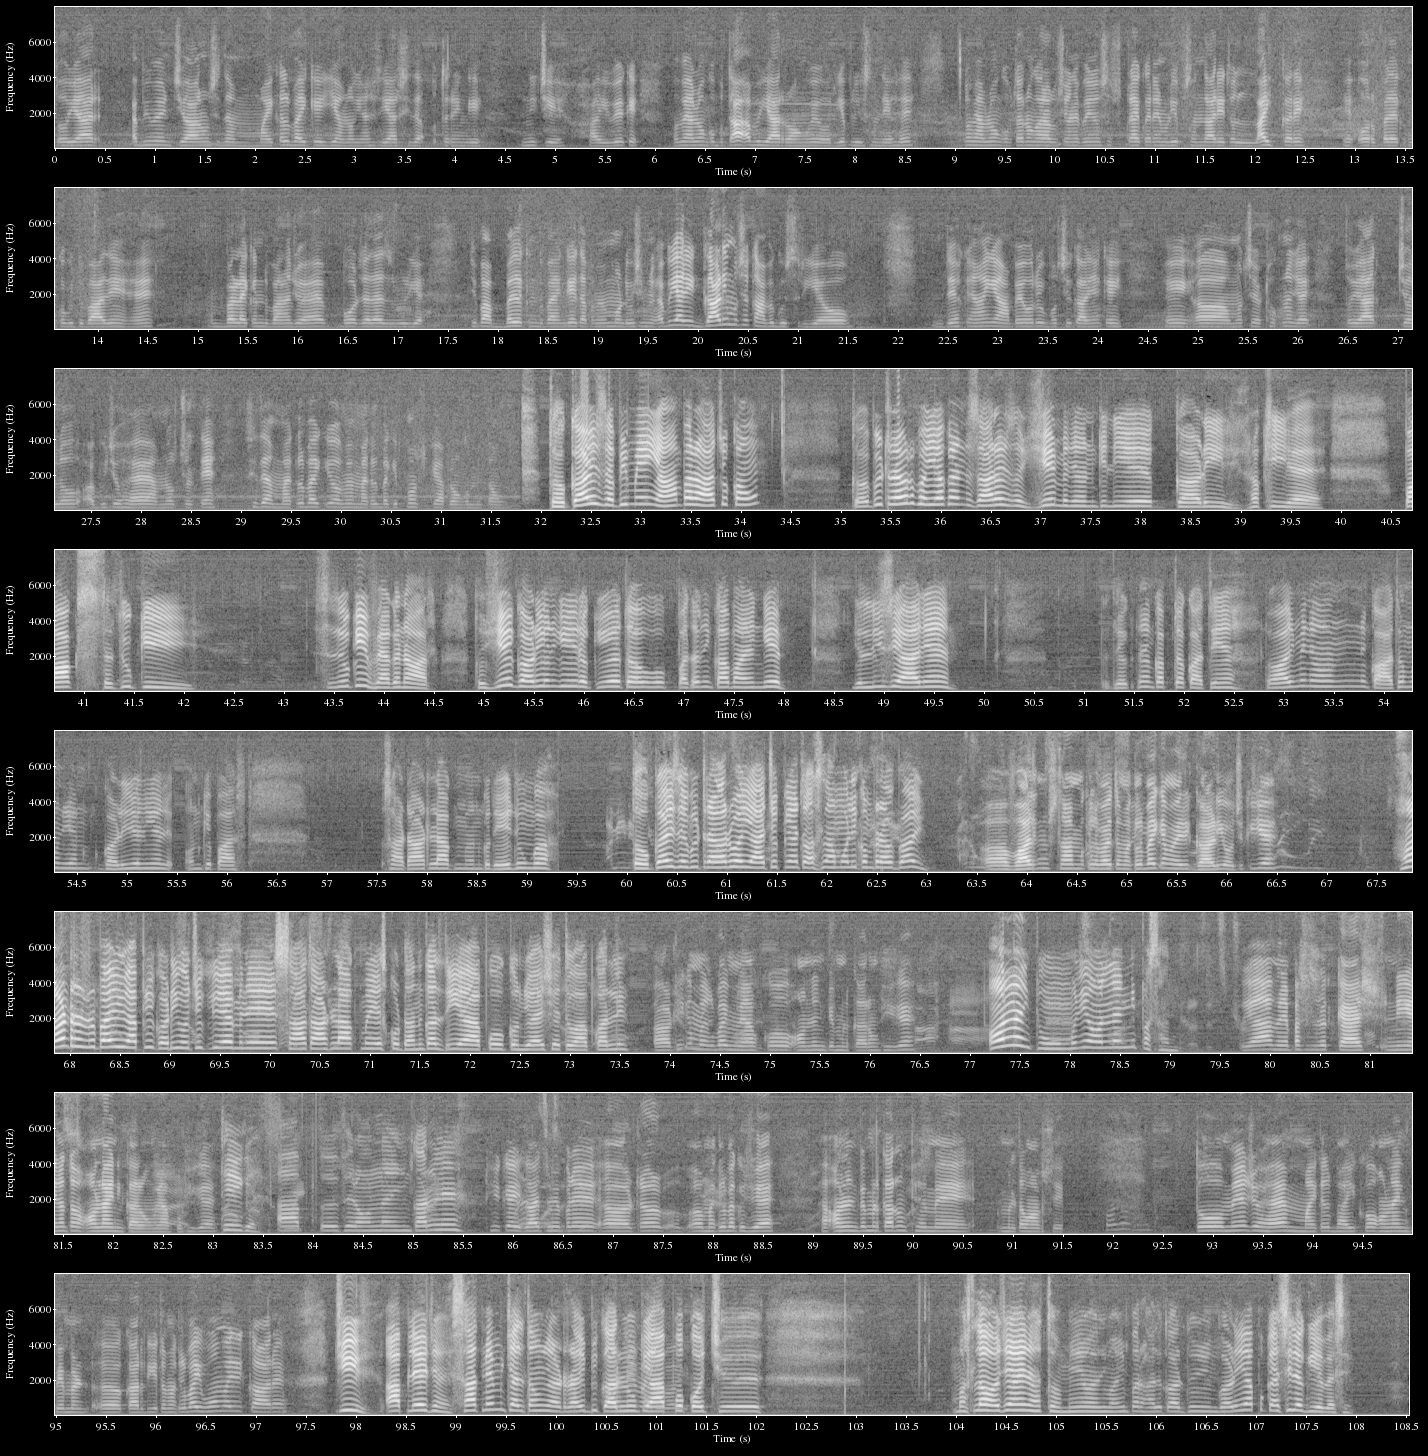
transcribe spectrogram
تو یار، ابھی میں جا رہا ہوں سیدھا مائیکل بھائی کے۔ یہ ہم لوگ یہاں سے یار سیدھا اتریں گے نیچے ہائی وے کے۔ تو میں آپ لوگوں کو بتا ابھی یار رانگ وے اور یہ پولیس نے دیکھ لے تو میں آپ لوگوں کو بتا رہا ہوں، اگر آپ چینل پہ سبسکرائب کریں۔ ویڈیو پسند آ رہی ہے تو لائک کریں۔ اور بیل آئکن کو بھی دبا دیں ہیں۔ بیل آئکن دبانا جو ہے، بہت زیادہ ضروری ہے۔ جب آپ بیل آئکن دبائیں گے تب ہمیں موٹیویشن ملے ابھی یار یہ گاڑی مجھ سے کہاں پہ گھس رہی ہے؟ وہ دیکھ کے ہاں یہاں پہ اور بھی بہت سی گاڑیاں کہیں مجھ سے ٹھوک نہ جائے۔ تو یار چلو، ابھی جو ہے ہم لوگ چلتے ہیں سیدھا مائیکل بھائی کی اور میں مائیکل بھائی کی پہنچ کے آپ لوگوں کو ملتا ہوں۔ تو گائز ابھی میں یہاں پر آ چکا ہوں۔ تو ابھی ڈرائیور بھیا کا انتظار ہے تو یہ میں نے ان کے لیے گاڑی رکھی ہے۔ پاک سزوکی سزوکی ویگنار تو یہ گاڑی ان کی رکھی ہے تو وہ پتہ نہیں کب آئیں گے۔ جلدی سے آ جائیں۔ تو دیکھتے ہیں کب تک آتے ہیں۔ تو آج میں نے انہوں نے کہا تھا مجھے ان کو گاڑی لینی ہے ان کے پاس ساٹھ آٹھ لاکھ میں ان کو دے دوں گا۔ تو گئے ابھی ڈرائیور بھائی آ چکے ہیں۔ تو السلام علیکم ڈرائیور بھائی۔ وعلیکم السلام مکل بھائی۔ تو مکل بھائی کیا میری گاڑی ہو چکی ہے؟ ہاں ڈرائیور بھائی آپ کی گاڑی ہو چکی ہے۔ میں نے سات آٹھ لاکھ میں اس کو ڈن کر دیا آپ کو گنجائش ہے تو آپ کر لیں۔ ٹھیک ہے مکل بھائی میں آپ کو آن لائن پیمنٹ کر رہا ہوں ٹھیک ہے؟ آن لائن کیوں؟ مجھے آن لائن نہیں پسند۔ یار میرے پاس کیش نہیں ہے نا تو آن لائن ہی کر رہا ہوں میں آپ کو ٹھیک ہے؟ ٹھیک ہے آپ پھر آن لائن کر لیں۔ ٹھیک ہے گاڑی میں پہلے مکل بھائی کو جو ہے آن لائن پیمنٹ کروں پھر میں ملتا ہوں آپ سے۔ تو میں جو ہے مائیکل بھائی کو آن لائن پیمنٹ کر دی تو مائیکل بھائی وہ میری کار ہے۔ جی آپ لے جائیں۔ ساتھ میں بھی چلتا ہوں یا ڈرائیو بھی کر لوں کہ آپ کو کچھ مسئلہ ہو جائے نا تو میں وہیں پر حل کر دوں گاڑی آپ کو کیسی لگی ہے ویسے؟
